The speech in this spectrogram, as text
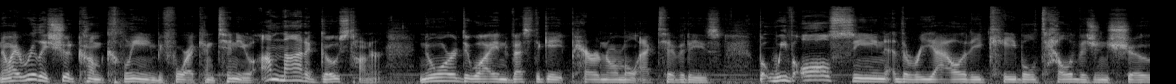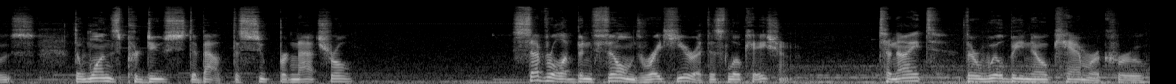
Now, I really should come clean before I continue. I'm not a ghost hunter, nor do I investigate paranormal activities, but we've all seen the reality cable television shows, the ones produced about the supernatural. Several have been filmed right here at this location. Tonight, there will be no camera crew,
